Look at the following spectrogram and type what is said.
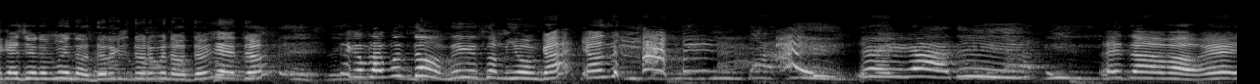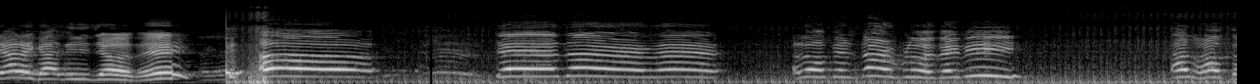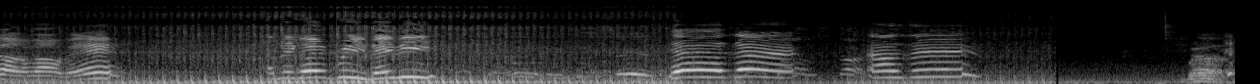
Look at you in the window, dude. Look at you doing the window, dude. Yeah, dude. Nigga, I'm like, what's dumb? Nigga, something you don't got. You know what I'm saying? you ain't got these. They talking about, man. Y'all ain't got these jobs, eh? man. Oh! Yes, sir, man. A little bit of star fluid, baby. That's what I'm talking about, man. I mean, go ahead and breathe, baby. Yes, sir. Oh, you I'm saying? Bro.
